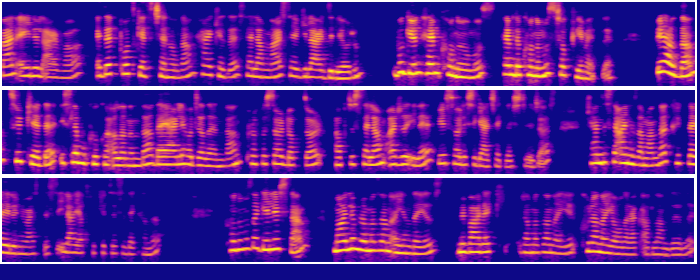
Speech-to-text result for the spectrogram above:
ben Eylül Erva. Edep Podcast Channel'dan herkese selamlar, sevgiler diliyorum. Bugün hem konuğumuz hem de konumuz çok kıymetli. Birazdan Türkiye'de İslam hukuku alanında değerli hocalarından Profesör Doktor Abdüsselam Arı ile bir söyleşi gerçekleştireceğiz. Kendisi aynı zamanda Kırklareli Üniversitesi İlahiyat Fakültesi Dekanı. Konumuza gelirsem, malum Ramazan ayındayız. Mübarek Ramazan ayı, Kur'an ayı olarak adlandırılır.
